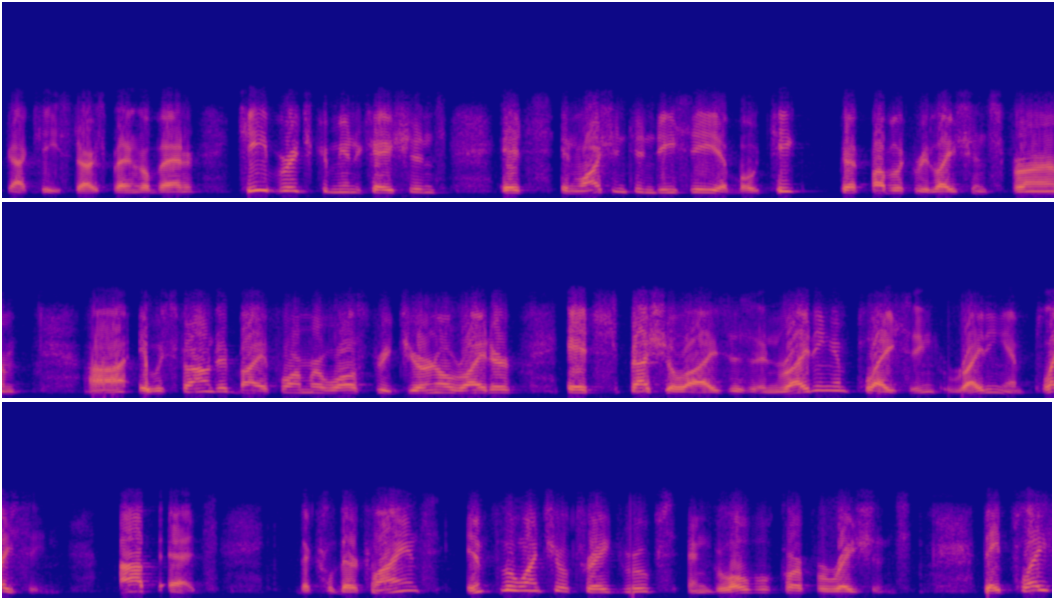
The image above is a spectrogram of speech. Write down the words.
Scott Key, Star Spangled Banner. Key Bridge Communications. It's in Washington, D.C., a boutique public relations firm. Uh, it was founded by a former Wall Street Journal writer. It specializes in writing and placing, writing and placing op-eds. The, their clients, influential trade groups, and global corporations. They place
